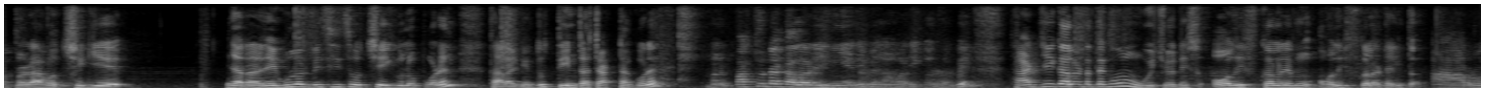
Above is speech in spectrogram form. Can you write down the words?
আপনারা হচ্ছে গিয়ে যারা রেগুলার বেসিস হচ্ছে এইগুলো পড়েন, তারা কিন্তু তিনটা, চারটা করে মানে পাঁচটা কালারে নিয়ে নেবেন আমার এই থাকবে। থার্ড যে কালারটা দেখবেন which one is olive colour এবং অলিভ কালারটা কিন্তু আরও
